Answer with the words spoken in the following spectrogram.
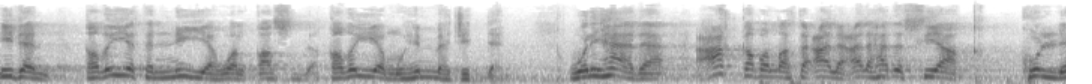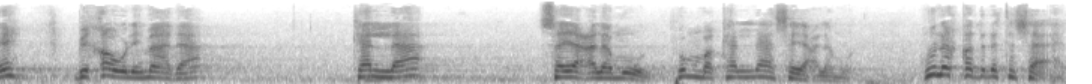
إذا قضية النية والقصد قضية مهمة جدا. ولهذا عقب الله تعالى على هذا السياق كله بقوله ماذا؟ كلا سيعلمون ثم كلا سيعلمون. هنا قد نتساءل.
